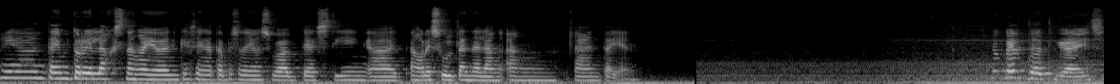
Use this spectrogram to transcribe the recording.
ayan, time to relax na ngayon kasi nga tapos na yung swab testing at ang resulta na lang ang aantayan. Look at that, guys.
